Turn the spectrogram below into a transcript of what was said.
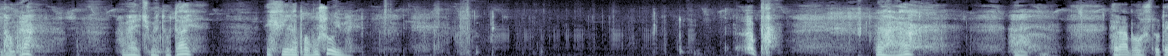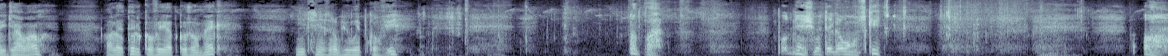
Dobra. Wejdźmy tutaj i chwilę pobuszujmy. Opa. Dobra. Rabąż tutaj działał, ale tylko wyjadł korzonek. Nic nie zrobił łebkowi. Opa. Podnieśmy te gałązki. O.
